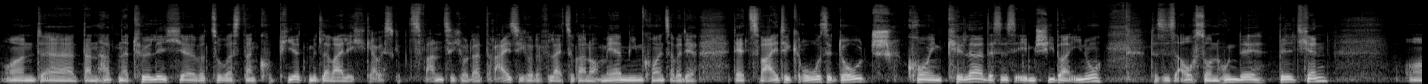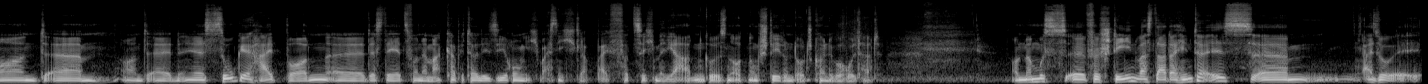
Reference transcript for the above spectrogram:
und äh, dann hat natürlich, äh, wird sowas dann kopiert. Mittlerweile, ich glaube, es gibt 20 oder 30 oder vielleicht sogar noch mehr Meme-Coins, aber der, der zweite große Dogecoin-Killer, das ist eben Shiba Inu. Das ist auch so ein Hundebildchen. Und, ähm, und äh, er ist so gehypt worden, äh, dass der jetzt von der Marktkapitalisierung, ich weiß nicht, ich glaube bei 40 Milliarden Größenordnung steht und Dogecoin überholt hat. Und man muss äh, verstehen, was da dahinter ist. Ähm, also äh,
